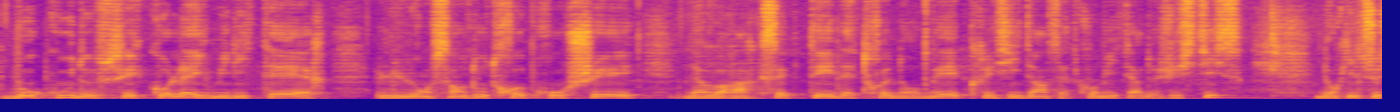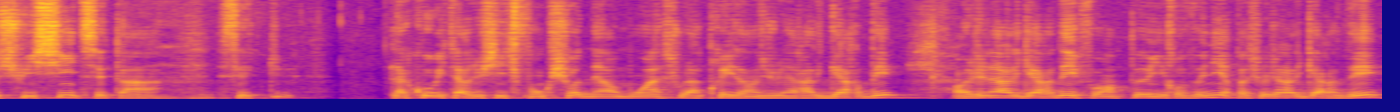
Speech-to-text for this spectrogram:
Beaucoup de ses collègues militaires lui ont sans doute reproché d'avoir accepté d'être nommé président de cette comité de justice. Donc il se suicide. La comité de justice fonctionne néanmoins sous la présidence du général Gardet. Alors, le général Gardet, il faut un peu y revenir, parce que le général Gardet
